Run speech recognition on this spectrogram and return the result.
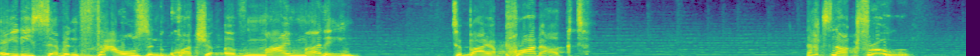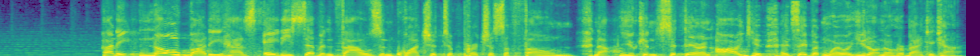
87,000 kwacha of my money to buy a product, that's not true. Honey, nobody has 87,000 kwacha to purchase a phone. Now, you can sit there and argue and say, but Mwero, you don't know her bank account.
